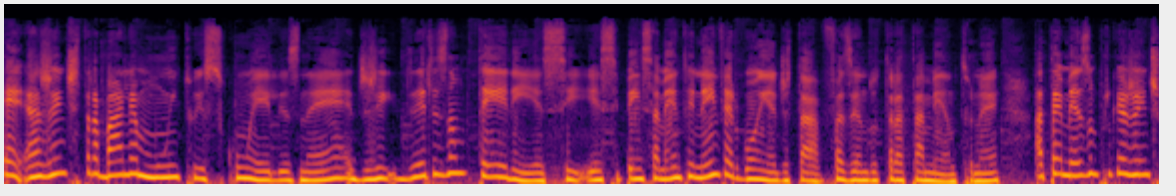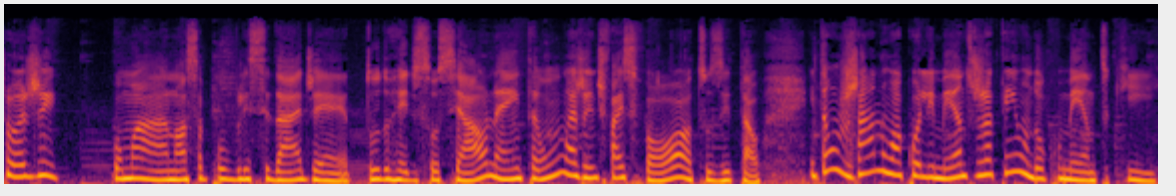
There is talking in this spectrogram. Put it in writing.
É, a gente trabalha muito isso com eles, né? De, de eles não terem esse, esse pensamento e nem vergonha de estar fazendo o tratamento, né? Até mesmo porque a gente hoje, como a nossa publicidade é tudo rede social, né? Então a gente faz fotos e tal. Então já no acolhimento já tem um documento que,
